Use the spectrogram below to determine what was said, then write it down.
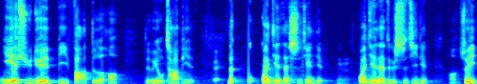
也许略比法德哈这个有差别，对，那关键在时间点，嗯，关键在这个时机点，啊，所以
